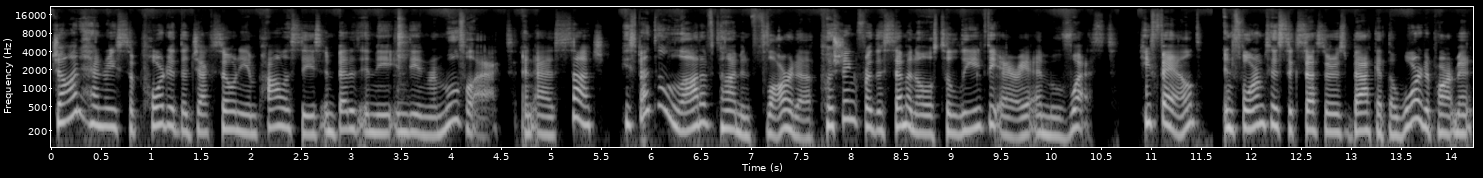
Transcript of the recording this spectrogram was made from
John Henry supported the Jacksonian policies embedded in the Indian Removal Act, and as such, he spent a lot of time in Florida pushing for the Seminoles to leave the area and move west. He failed, informed his successors back at the War Department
